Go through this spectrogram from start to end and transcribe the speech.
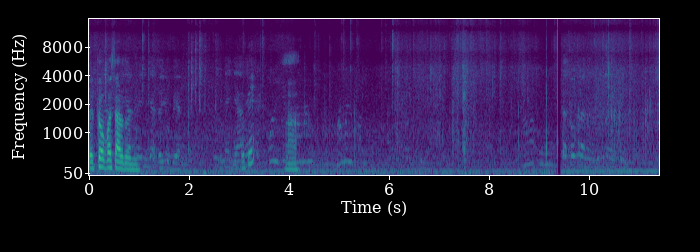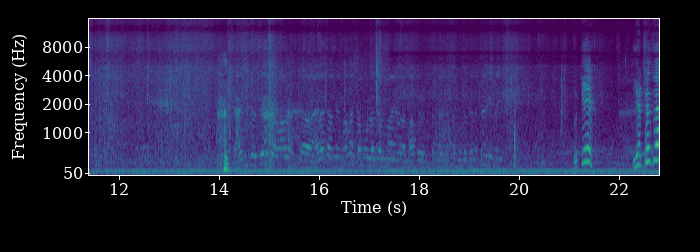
એઠો પસારતો નહીં હા ઋતિક એઠે તે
